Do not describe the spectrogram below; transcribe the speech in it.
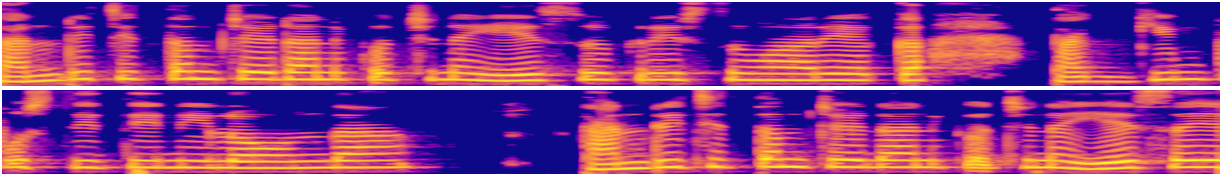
తండ్రి చిత్తం చేయడానికి వచ్చిన యేసుక్రీస్తు వారి యొక్క తగ్గింపు స్థితి నీలో ఉందా? తండ్రి చిత్తం చేయడానికి వచ్చిన ఏసయ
